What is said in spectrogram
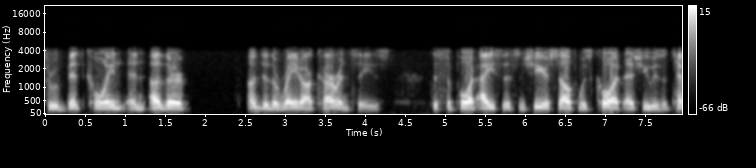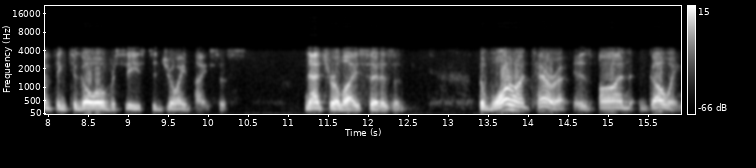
through Bitcoin and other under the radar currencies to support ISIS. And she herself was caught as she was attempting to go overseas to join ISIS. Naturalized citizen. The war on terror is ongoing.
